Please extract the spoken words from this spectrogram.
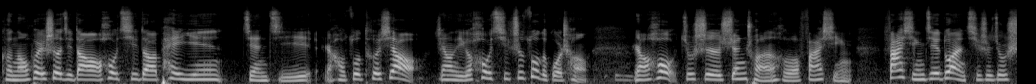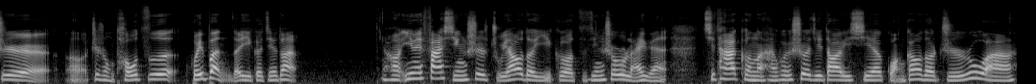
可能会涉及到后期的配音、剪辑，然后做特效这样的一个后期制作的过程。然后就是宣传和发行，发行阶段其实就是呃这种投资回本的一个阶段。然后因为发行是主要的一个资金收入来源，其他可能还会涉及到一些广告的植入啊。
